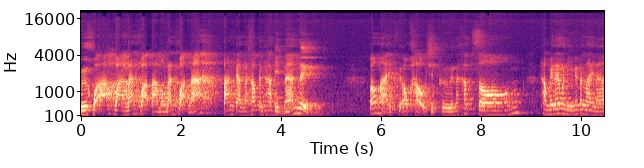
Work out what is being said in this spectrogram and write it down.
มือขวาวางด้านขวาตามมองด้านขวานะต้านกันนะครับ เป็นท่าบิดนะหนึ่งเป้าหมายคือเอาเข่าชิดพื้นนะครับสองทำไม่ได้วันนี้ไม่เป็นไรนะ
